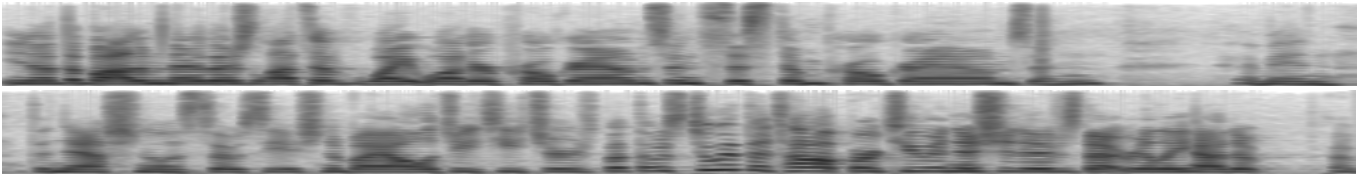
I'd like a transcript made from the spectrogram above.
you know, at the bottom there, there's lots of whitewater programs and system programs and I mean, the National Association of Biology Teachers. But those two at the top are two initiatives that really had a, a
